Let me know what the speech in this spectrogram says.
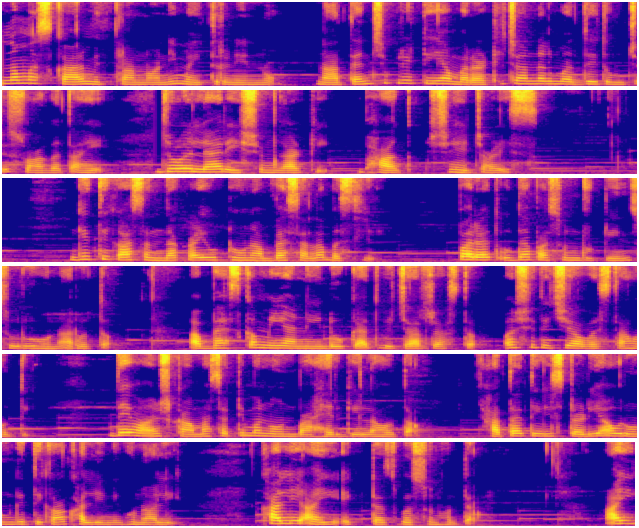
नमस्कार मित्रांनो आणि मैत्रिणींनो नात्यांची प्रीती या मराठी चॅनलमध्ये तुमचे स्वागत आहे. जुळल्या रेशीम गाठी भाग शेहेचाळीस. गीतिका संध्याकाळी उठून अभ्यासाला बसली. परत उद्यापासून रुटीन सुरू होणार होतं. अभ्यास कमी आणि डोक्यात विचार जास्त अशी तिची अवस्था होती. देवांश कामासाठी म्हणून बाहेर गेला होता. हातातील स्टडी आवरून गीतिका खाली निघून आली. खाली आई एकट्याच बसून होत्या. आई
